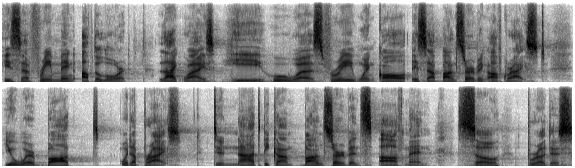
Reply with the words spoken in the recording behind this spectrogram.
is a free man of the Lord. Likewise, he who was free when called is a bondservant of Christ. You were bought with a price. Do not become bondservants of men. So, brothers,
